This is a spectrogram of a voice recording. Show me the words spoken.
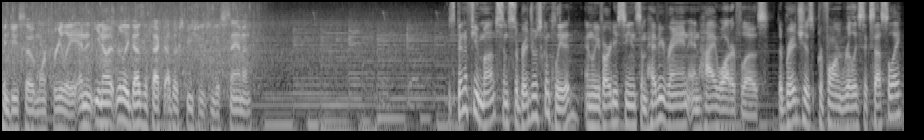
can do so more freely. And you know, it really does affect other species than just salmon. It's been a few months since the bridge was completed, and we've already seen some heavy rain and high water flows. The bridge has performed really successfully,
